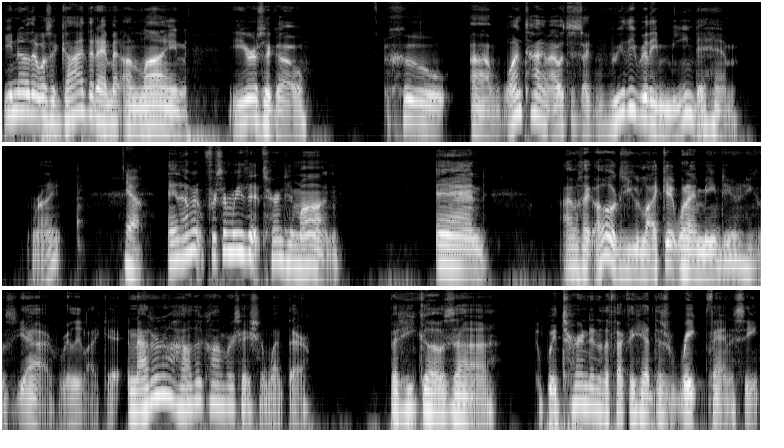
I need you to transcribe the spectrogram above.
You know, there was a guy that I met online years ago, who uh, one time I was just like really, really mean to him, right? Yeah. And I don't. For some reason, it turned him on, and I was like, "Oh, do you like it when I'm mean to you?" And he goes, "Yeah, I really like it." And I don't know how the conversation went there, but he goes, "Uh, it turned into the fact that he had this rape fantasy."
